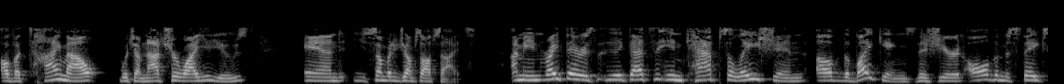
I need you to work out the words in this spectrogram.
of a timeout, which I'm not sure why you used, and somebody jumps off sides. I mean, right there is like that's the encapsulation of the Vikings this year and all the mistakes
